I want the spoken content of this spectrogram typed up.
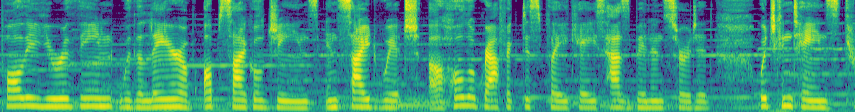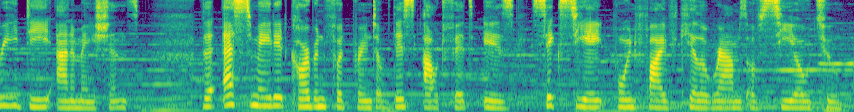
polyurethane with a layer of upcycled jeans inside which a holographic display case has been inserted, which contains 3D animations. The estimated carbon footprint of this outfit is 68.5 kilograms of CO2.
